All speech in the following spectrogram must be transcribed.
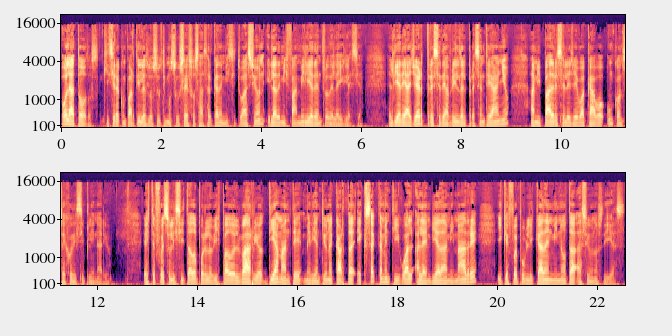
Hola a todos, quisiera compartirles los últimos sucesos acerca de mi situación y la de mi familia dentro de la iglesia. El día de ayer, 13 de abril del presente año, a mi padre se le llevó a cabo un consejo disciplinario. Este fue solicitado por el obispado del barrio, Diamante, mediante una carta exactamente igual a la enviada a mi madre y que fue publicada en mi nota hace unos días.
